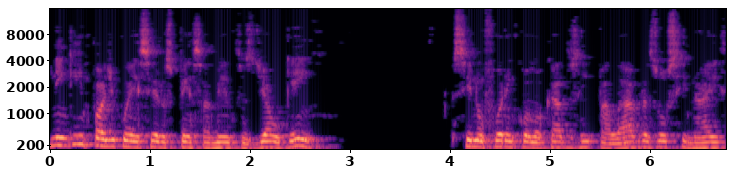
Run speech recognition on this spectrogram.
Ninguém pode conhecer os pensamentos de alguém se não forem colocados em palavras ou sinais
